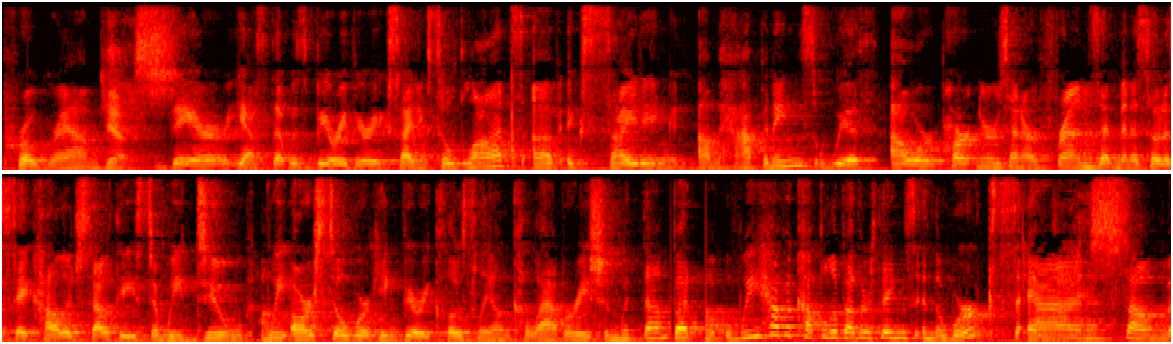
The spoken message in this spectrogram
program Yes. there. Yes, that was very, very exciting. So lots of exciting um, happenings with our partners and our friends at Minnesota State College Southeast, and we do we are still working very closely on collaboration with them. But we have a couple of other things in the works and nice. some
